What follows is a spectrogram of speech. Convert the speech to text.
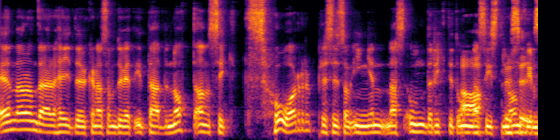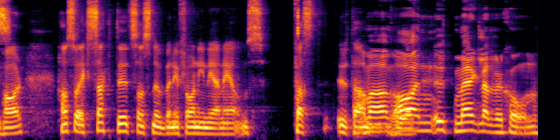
en av de där hejdukarna som du vet inte hade något ansiktshår, precis som ingen ond, riktigt ond Ja, nazist i någon film har. Han såg exakt ut som snubben ifrån Indiana Jones. Fast utan han var, hår. ja, en utmärglad version.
